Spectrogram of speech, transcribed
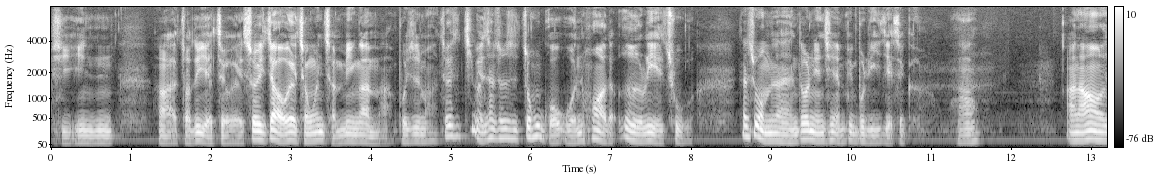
是因啊绝对也做诶，所以叫我会陈文成命案嘛，不是吗？这基本上就是中国文化的恶劣处。但是我们很多年轻人并不理解这个啊啊，然后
